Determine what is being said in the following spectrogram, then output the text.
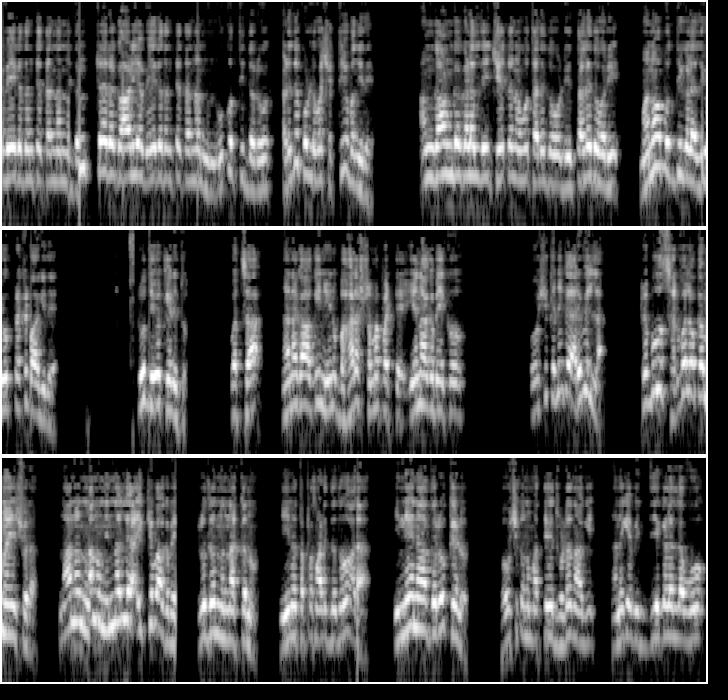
ವೇಗದಂತೆ ತನ್ನನ್ನು ಗಂಟರ ಗಾಳಿಯ ವೇಗದಂತೆ ತನ್ನನ್ನು ನೂಕುತ್ತಿದ್ದರೂ ಪಡೆದುಕೊಳ್ಳುವ ಶಕ್ತಿಯು ಬಂದಿದೆ. ಅಂಗಾಂಗಗಳಲ್ಲಿ ಚೇತನವು ತಲೆದೋಡಿ, ತಲೆದೋರಿ ಮನೋಬುದ್ಧಿಗಳಲ್ಲಿಯೂ ಪ್ರಕಟವಾಗಿದೆ. ಹೃದಯ ಕೇಳಿತು. ವತ್ಸ, ನನಗಾಗಿ ನೀನು ಬಹಳ ಶ್ರಮಪಟ್ಟೆ, ಏನಾಗಬೇಕು? ಪೋಷಕನಿಗೆ ಅರಿವಿಲ್ಲ. ಪ್ರಭು ಸರ್ವಲೋಕ ಮಹೇಶ್ವರ, ನಾನು ನಾನು ನಿನ್ನಲ್ಲೇ ಐಕ್ಯವಾಗಬೇಕು. ರುದ್ರನು ನಕ್ಕನು, ನೀನು ತಪಸ್ ಮಾಡಿದುದು ಅದ. ಇನ್ನೇನಾದರೂ ಕೇಳು. ಪೋಷಕನು ಮತ್ತೆ ದೃಢನಾಗಿ, ನನಗೆ ವಿದ್ಯೆಗಳೆಲ್ಲವೂ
